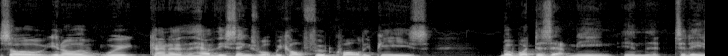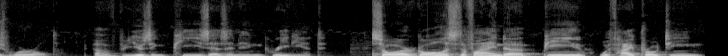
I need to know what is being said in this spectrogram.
So, you know, we kind of have these things, what we call food quality peas. But what does that mean in the, today's world of using peas as an ingredient? So, our goal is to find a pea with high protein,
